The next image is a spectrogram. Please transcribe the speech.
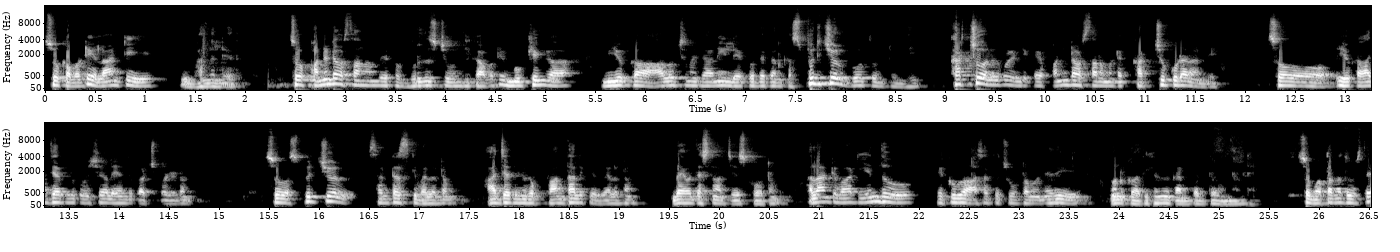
సో కాబట్టి ఎలాంటి ఇబ్బంది లేదు. సో పన్నెండవ స్థానంలో యొక్క గురుదృష్టి ఉంది కాబట్టి ముఖ్యంగా మీ యొక్క ఆలోచన కానీ లేకపోతే కనుక స్పిరిచువల్ గ్రోత్ ఉంటుంది. ఖర్చు అనేది కూడా ఇంటికి పన్నెండవ స్థానం అంటే ఖర్చు కూడానండి. సో ఈ యొక్క ఆధ్యాత్మిక విషయాలు ఎందుకు ఖర్చు పెట్టడం? సో స్పిరిచువల్ సెంటర్స్కి వెళ్ళటం ఆధ్యాత్మిక ప్రాంతాలకి వెళ్ళటం దైవ దర్శనాలు చేసుకోవటం అలాంటి వాటి ఎందు ఎక్కువగా ఆసక్తి చూడటం అనేది మనకు అధికంగా కనపడుతూ ఉందండి. సో మొత్తంగా చూస్తే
